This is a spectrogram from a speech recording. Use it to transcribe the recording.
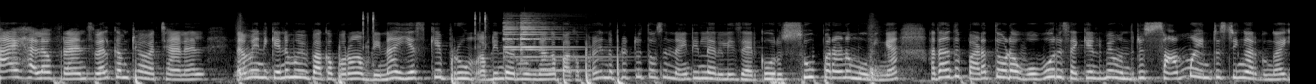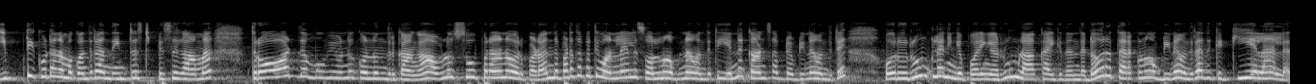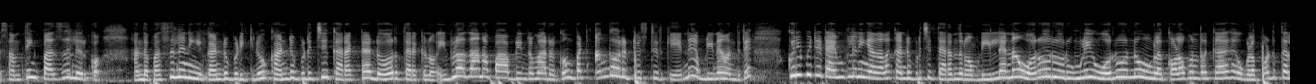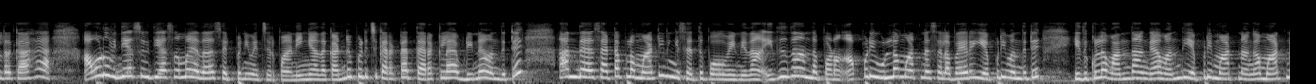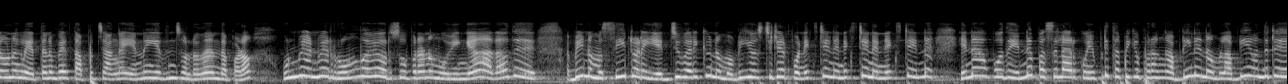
Hi hello friends welcome to our channel நம்ம இன்னைக்கு என்ன மூவி பார்க்க போகிறோம் அப்படின்னா எஸ்கேப் ரூம் அப்படின்ற ஒரு மூவி தாங்க பார்க்க போகிறோம் இந்த படம் டூ தௌசண்ட் நைன்டீனில் ரிலீஸ் ஆயிருக்கு. ஒரு சூப்பரான மூவிங்க அதாவது படத்தோட ஒவ்வொரு செகண்டுமே வந்துட்டு செம்ம இன்ட்ரெஸ்டிங்காக இருக்குங்க. இப்படி கூட நமக்கு வந்துட்டு அந்த இன்ட்ரெஸ்ட் பிசுகாமல் த்ரோ அவுட் த மூவி ஒன்று கொண்டு வந்திருக்காங்க. அவ்வளோ சூப்பரான ஒரு படம். இந்த படத்தை பற்றி ஒன்லைனில் சொல்லணும் அப்படின்னா வந்துட்டு என்ன கான்செப்ட் அப்படின்னா வந்துட்டு ஒரு ரூம்குள்ளே நீங்கள் போகிறீங்க ரூம் லாக் ஆகிக்குது. அந்த டோரை திறக்கணும் அப்படின்னா வந்துட்டு அதுக்கு கீழெல்லாம் இல்லை. சம்திங் பசில் இருக்கும். அந்த பசிலை நீங்கள் கண்டுபிடிக்கணும். கண்டுபிடிச்சு கரெக்டாக டோர் திறக்கணும். இவ்வளோ தானப்பா அப்படின்ற மாதிரி இருக்கும். பட் அங்கே ஒரு ட்விஸ்ட் இருக்குது என்ன அப்படின்னா வந்துட்டு குறிப்பிட்ட டைமுக்குள்ள நீங்கள் அதெல்லாம் கண்டுபிடிச்சு திறந்துடும் அப்படி இல்லைன்னா ஒரு ஒரு ரூம்லேயும் ஒரு ஒன்று உங்களை கொலை பண்ணுறதுக்காக உங்களை போட்டு தள்ளுறதுக்காக அவனும் வித்தியாச வித்தியாசமாக ஏதாவது செட் பண்ணி வச்சிருப்பான். நீங்கள் அதை கண்டுபிடிச்சு கரெக்டாக திறக்கல அப்படின்னா வந்துட்டு அந்த செட்டப்பில் மாட்டி நீங்கள் செத்து போக வேண்டியதான் இதுதான் அந்த படம். அப்படி உள்ள மாட்டின சில பேர் எப்படி வந்துட்டு இதுக்குள்ளே வந்தாங்க வந்து எப்படி மாட்டினாங்க மாட்டினவனுங்களை எத்தனை பேர் தப்பிச்சாங்க என்ன ஏதுன்னு சொல்கிறது தான் இந்த படம். உண்மையாலுமே ரொம்பவே ஒரு சூப்பரான மூவிங்க அதாவது அப்படியே நம்ம சீட்டோட எஜ்ஜு வரைக்கும் நம்ம அப்படியே யோசிச்சுட்டே இருப்போம். நெக்ஸ்ட் என்ன நெக்ஸ்ட் என்ன நெக்ஸ்ட் என்ன என்ன போகுது என்ன பஸ்ஸில் இருக்கும். எப்படி தப்பிக்க போகிறாங்க அப்படின்னு நம்மளை அப்படியே வந்துட்டு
